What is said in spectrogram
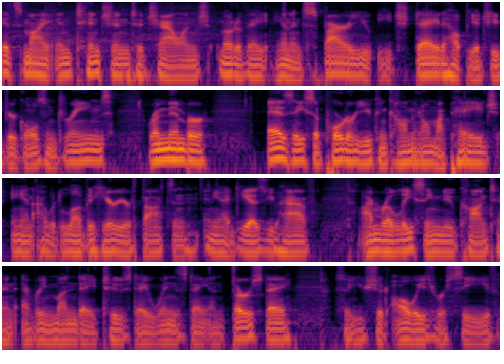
It's my intention to challenge, motivate, and inspire you each day to help you achieve your goals and dreams. Remember, as a supporter, you can comment on my page, and I would love to hear your thoughts and any ideas you have. I'm releasing new content every Monday, Tuesday, Wednesday, and Thursday, so you should always receive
